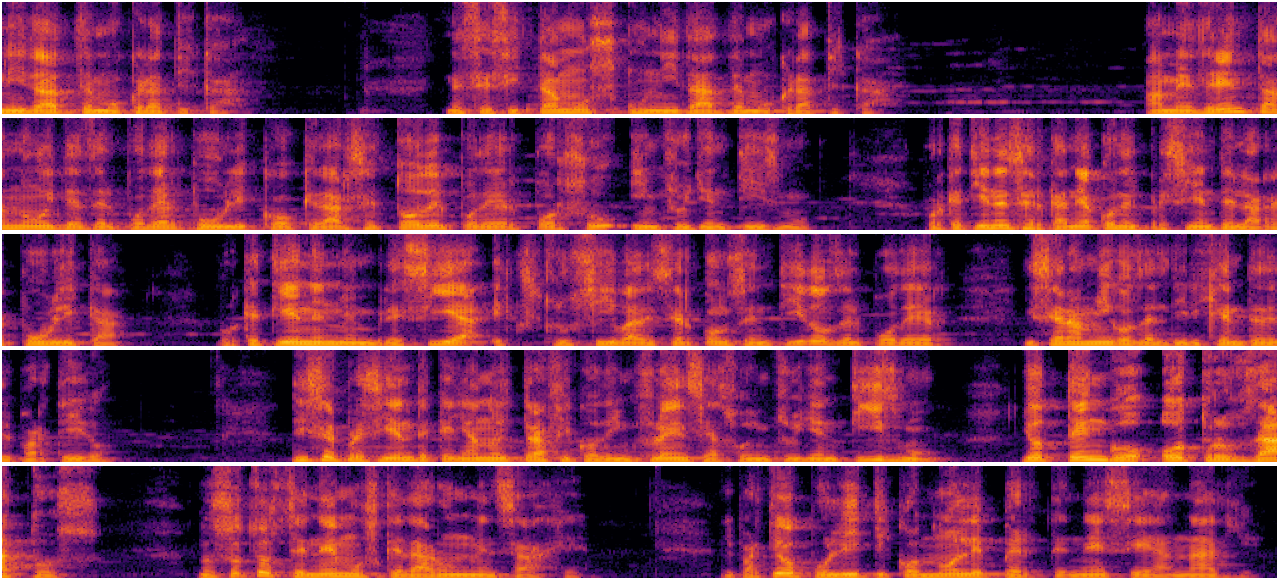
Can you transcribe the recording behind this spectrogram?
Unidad democrática. Necesitamos unidad democrática. Amedrentan hoy desde el poder público quedarse todo el poder por su influyentismo, porque tienen cercanía con el presidente de la República, porque tienen membresía exclusiva de ser consentidos del poder y ser amigos del dirigente del partido. Dice el presidente que ya no hay tráfico de influencias o influyentismo. Yo tengo otros datos. Nosotros tenemos que dar un mensaje. El partido político no le pertenece a nadie.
